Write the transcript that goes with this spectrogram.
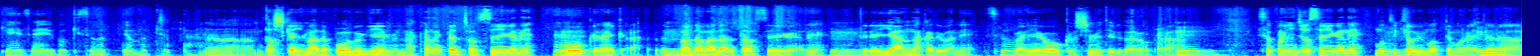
経済動きそうって思っちゃった。あー確かにまだボードゲームなかなか女性がね、うん。多くないから、うん。まだまだ男性がね、うん。プレイヤーの中ではね割合多くを占めてるだろうから、うん。そこに女性がねもっと興味持ってもらえたら、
